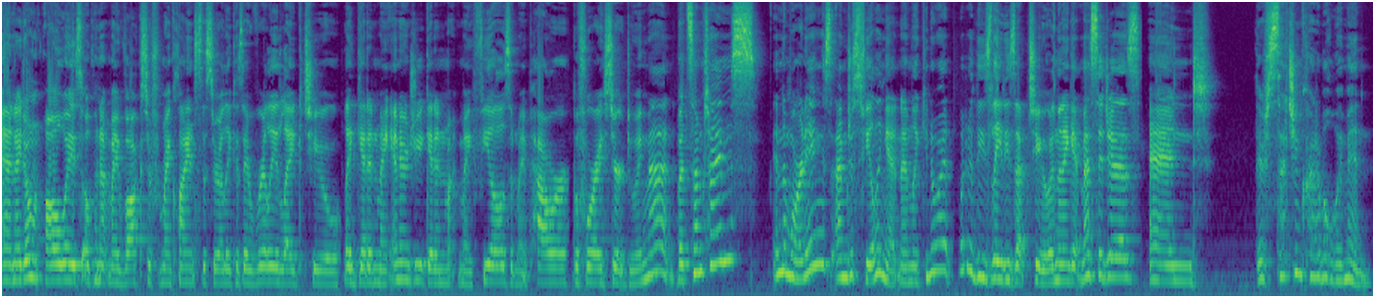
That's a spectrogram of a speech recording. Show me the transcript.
And I don't always open up my Voxer for my clients this early because I really like to like get in my energy, get in my, my feels and my power before I start doing that. But sometimes in the mornings, I'm just feeling it. And I'm like, you know what? What are these ladies up to? And then I get messages and they're such incredible women.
